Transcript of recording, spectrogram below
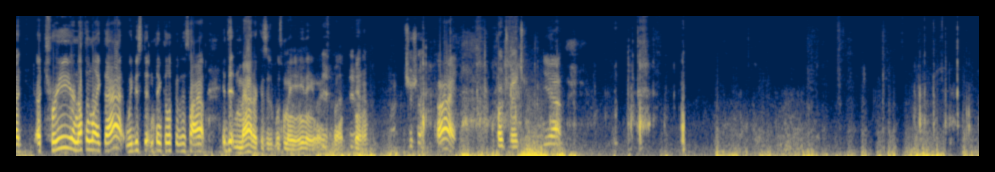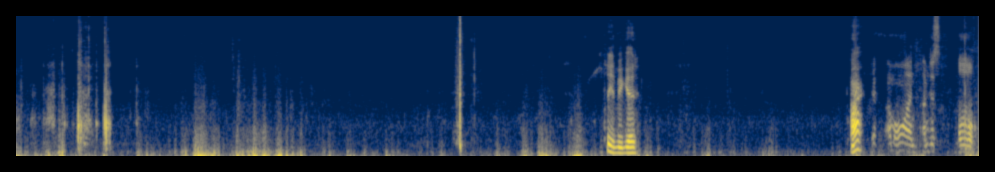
a, a tree or nothing like that. We just didn't think to look at this high up. It didn't matter because it was me anyways. Yeah, but yeah. you know. Your shot. All right. Approach pitch. Yeah. Please be good. Yeah, I'm on. I'm just a little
